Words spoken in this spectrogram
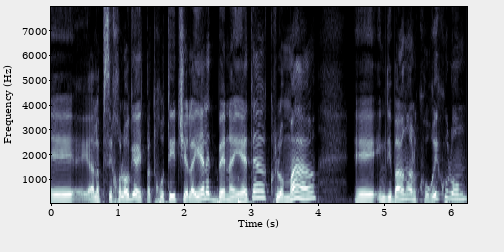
אה, על הפסיכולוגיה ההתפתחותית של הילד, בין היתר. כלומר, אה, אם דיברנו על קוריקולום,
